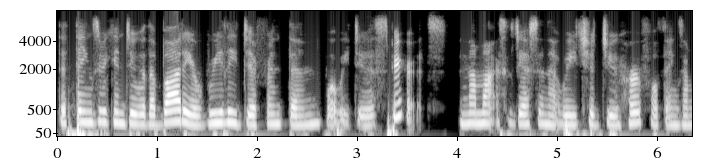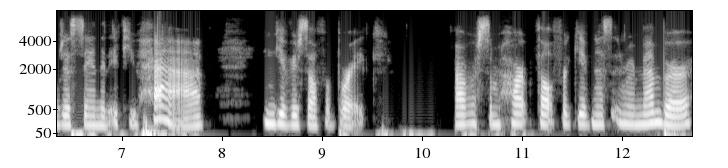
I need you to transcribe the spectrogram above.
the things we can do with a body are really different than what we do as spirits. And I'm not suggesting that we should do hurtful things. I'm just saying that if you have, you can give yourself a break. Offer some heartfelt forgiveness and remember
